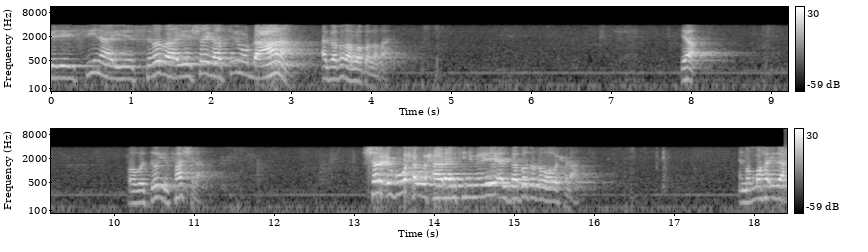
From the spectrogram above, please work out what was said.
geyaysiinaye sababaye shaygaasi inuu dhacaana albaabadaa loo ballaqaayo ya. Waa waddooyin fashila sharcigu waxa uu xaaraantinimeeyey albaabado dhan waa u xidhaa. In allaha ida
